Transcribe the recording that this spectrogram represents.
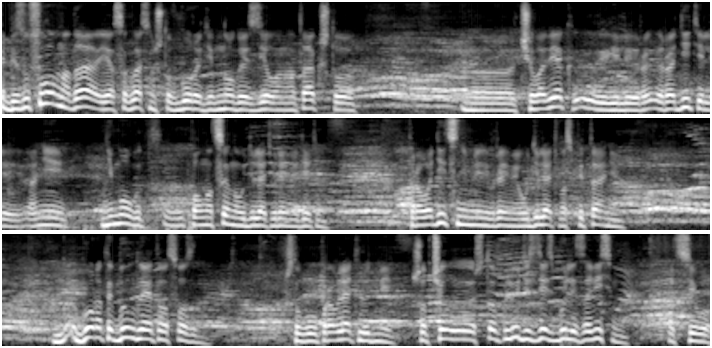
Безусловно, да, я согласен, что в городе многое сделано так, что человек или родители, они не могут полноценно уделять время детям, проводить с ними время, уделять воспитанию. Город и был для этого создан, чтобы управлять людьми, чтобы, чтобы люди здесь были зависимы от всего.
